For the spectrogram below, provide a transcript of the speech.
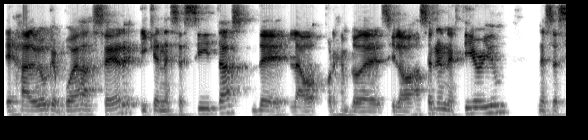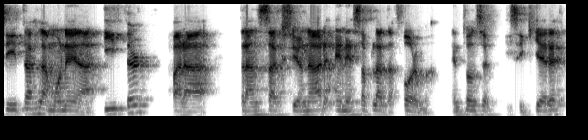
es algo que puedes hacer y que necesitas de, la, por ejemplo, de, si lo vas a hacer en Ethereum, necesitas la moneda Ether para transaccionar en esa plataforma. Entonces, si quieres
